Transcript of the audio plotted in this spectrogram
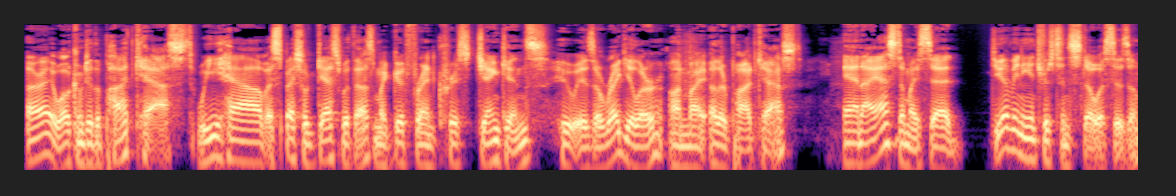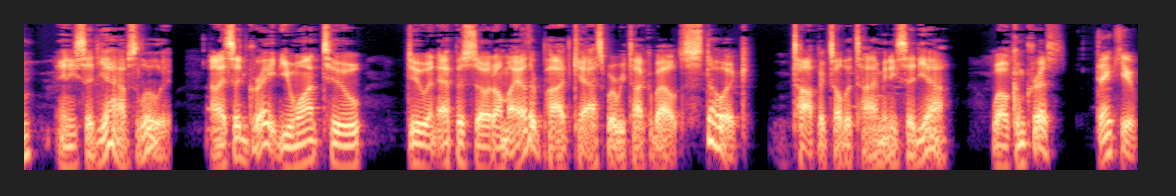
All right, welcome to the podcast. We have a special guest with us, my good friend Chris Jenkins, who is a regular on my other podcast. And I asked him, I said, Do you have any interest in Stoicism? And he said, Yeah, absolutely. And I said, Great. You want to do an episode on my other podcast where we talk about Stoic topics all the time? And he said, Yeah. Welcome, Chris. Thank you.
